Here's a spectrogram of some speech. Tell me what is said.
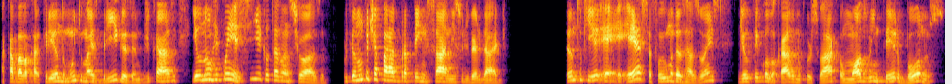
acabava criando muito mais brigas dentro de casa, e eu não reconhecia que eu estava ansiosa, porque eu nunca tinha parado para pensar nisso de verdade. Tanto que essa foi uma das razões de eu ter colocado no curso ACA um módulo inteiro, bônus,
